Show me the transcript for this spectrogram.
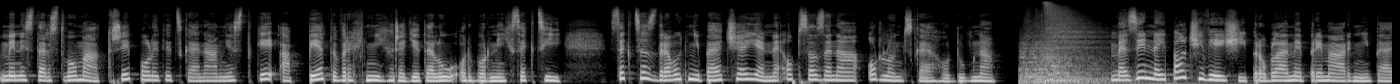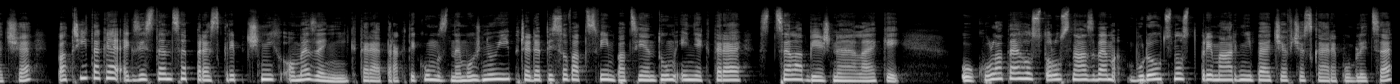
Ministerstvo má tři politické náměstky a pět vrchních ředitelů odborných sekcí. Sekce zdravotní péče je neobsazená od loňského dubna. Mezi nejpalčivější problémy primární péče patří také existence preskripčních omezení, které praktikum znemožňují předepisovat svým pacientům i některé zcela běžné léky. U kulatého stolu s názvem Budoucnost primární péče v České republice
